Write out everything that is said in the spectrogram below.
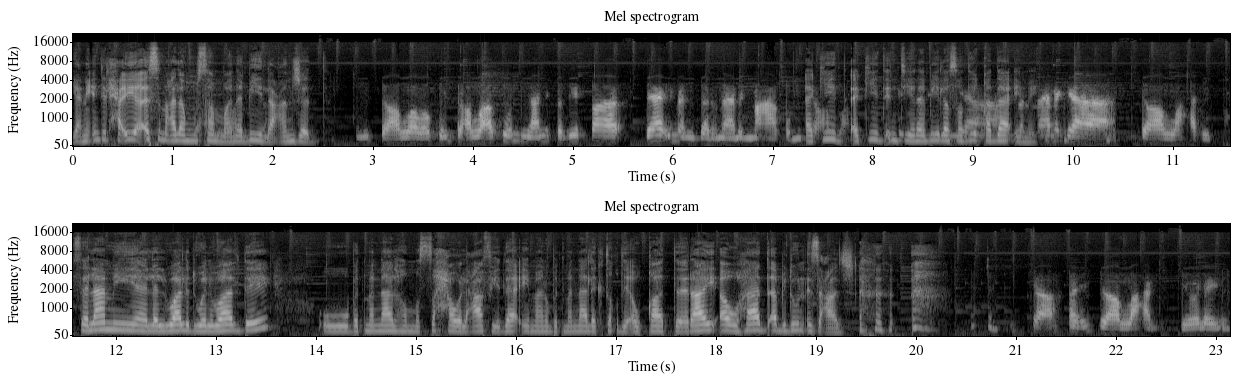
يعني أنت الحقيقة اسم على مسمى نبيلة عن جد. إن شاء الله إن شاء الله أكون يعني صديقة دائما البرنامج معاكم إن شاء أكيد الله. أكيد أنت يا نبيلة صديقة دائمة. برنامج إن شاء الله حبيبتي. سلامي للوالد والوالدة وبتمنى لهم الصحة والعافية دائما وبتمنى لك تقضي أوقات رايقة وهادئة بدون إزعاج. إن شاء الله حبيبتي ولا يهمك.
